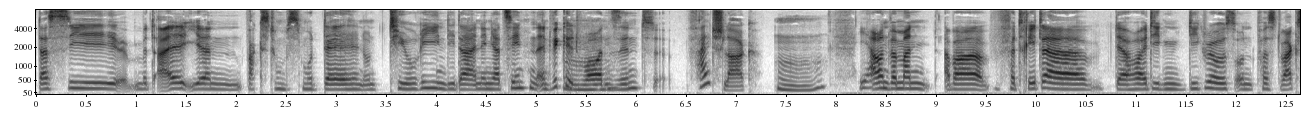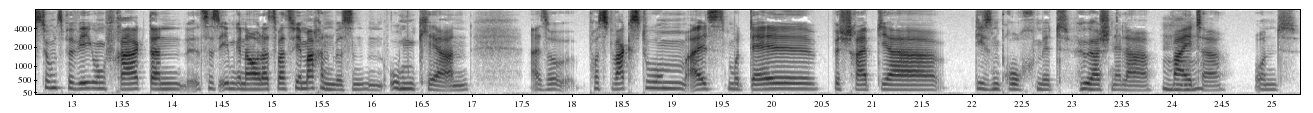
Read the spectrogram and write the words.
dass sie mit all ihren Wachstumsmodellen und Theorien, die da in den Jahrzehnten entwickelt mhm. worden sind, falsch lag. Mhm. Ja, und wenn man aber Vertreter der heutigen Degrowth- und Postwachstumsbewegung fragt, dann ist es eben genau das, was wir machen müssen, umkehren. Also Postwachstum als Modell beschreibt ja diesen Bruch mit höher, schneller, mhm. weiter und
